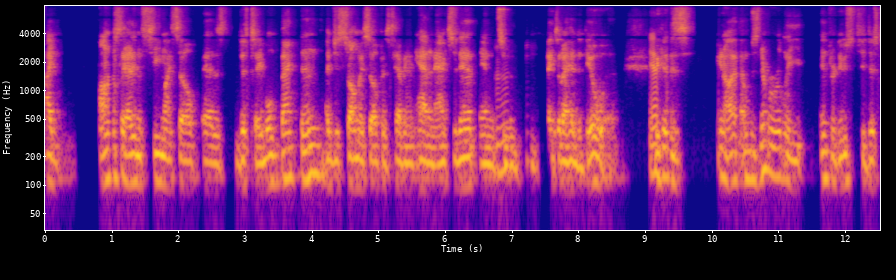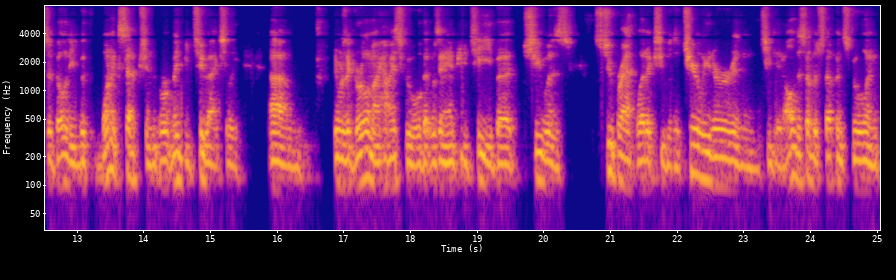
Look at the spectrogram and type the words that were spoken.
I honestly I didn't see myself as disabled back then. I just saw myself as having had an accident and mm-hmm. some things that I had to deal with. Yeah. Because you know I, I was never really introduced to disability with one exception, or maybe two actually. Um, there was a girl in my high school that was an amputee, but she was super athletic. She was a cheerleader and she did all this other stuff in school. And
